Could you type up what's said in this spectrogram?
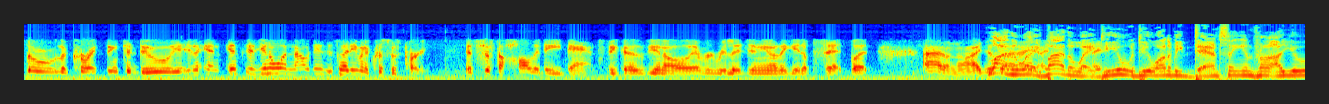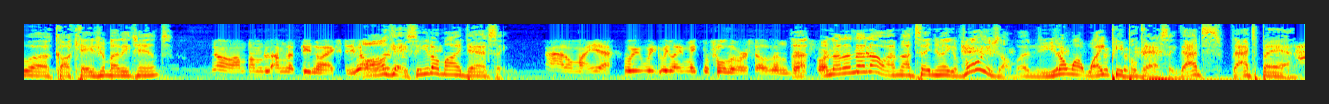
the the correct thing to do. And it's, it, you know what? Nowadays, it's not even a Christmas party. It's just a holiday dance because you know every religion, you know, they get upset. But I don't know. I just. By the I- way, I- by the way, I- do you do you want to be dancing in front? Are you uh, Caucasian by any chance? No, I'm, I'm, I'm Latino actually. No, Oh, okay, so you don't mind dancing. I don't mind. Yeah, we we, we like making fools of ourselves the Uh, no, no, no, no. I'm not saying you make a fool of yourself. Uh, You don't want white people dancing. That's that's bad.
